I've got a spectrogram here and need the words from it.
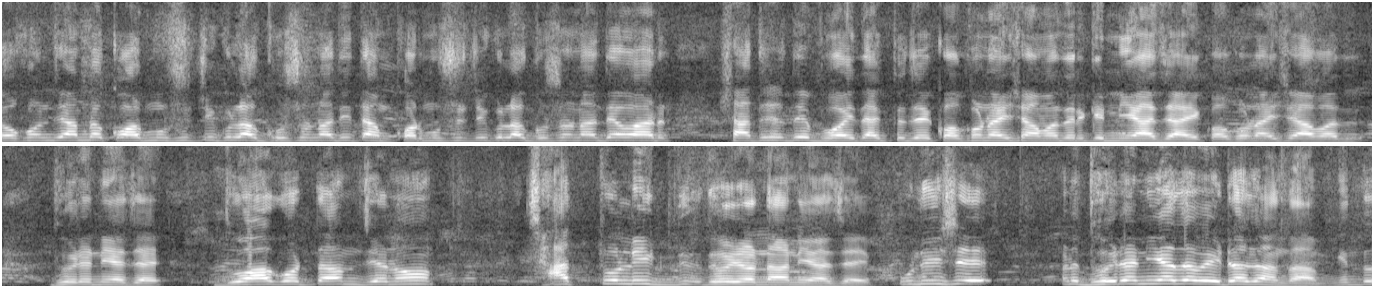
তখন যে আমরা কর্মসূচিগুলো ঘোষণা দিতাম কর্মসূচিগুলো ঘোষণা দেওয়ার সাথে সাথে ভয় থাকতো যে কখন এসে আমাদেরকে নেওয়া যায় কখন এসে আবার ধরে নিয়ে যায়। দোয়া করতাম যেন ছাত্রলীগ ধরে না নেওয়া যায়। পুলিশে মানে ধরে নিয়ে যাবে এটা জানতাম কিন্তু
